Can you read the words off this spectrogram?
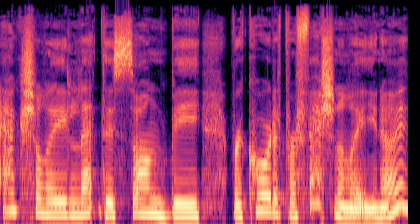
actually let this song be recorded professionally, you know,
